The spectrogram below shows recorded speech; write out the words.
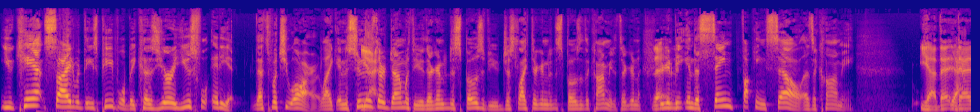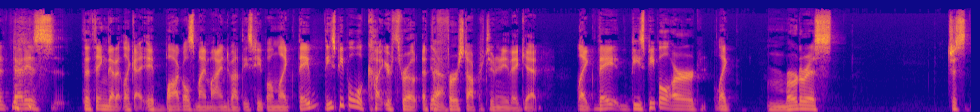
you can't side with these people because you're a useful idiot. That's what you are. Like, and as soon Yeah. as they're done with you, they're going to dispose of you, just like they're going to dispose of the communists. They're going to you're going to be in the same fucking cell as a commie. Yeah, that Yeah. that that is the thing that it, like it boggles my mind about these people. I'm like, they these people will cut your throat at the Yeah. first opportunity they get. Like they these people are like murderous, just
